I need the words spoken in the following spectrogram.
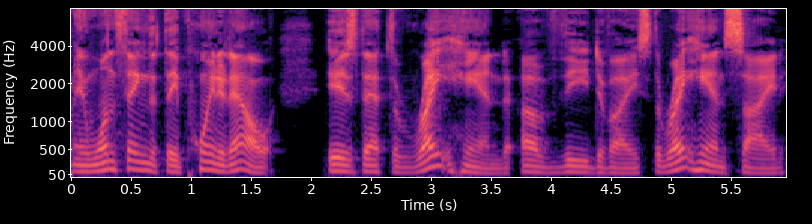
And one thing that they pointed out is that the right hand of the device, the right hand side,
